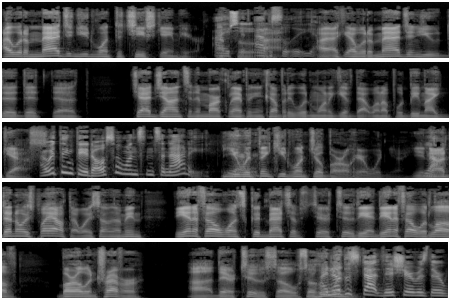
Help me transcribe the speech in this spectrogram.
I would imagine you'd want the Chiefs game here. I Absolutely. absolutely. Yeah. I, I would imagine you the the, the Chad Johnson and Mark Lamping and company wouldn't want to give that one up. Would be my guess. I would think they'd also want Cincinnati. you would think you'd want Joe Burrow here, wouldn't you? You know, Yeah. it doesn't always play out that way. So I mean, the NFL wants good matchups there too. The the NFL would love Burrow and Trevor uh, there too. So so who I know wins? the stat this year was there.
